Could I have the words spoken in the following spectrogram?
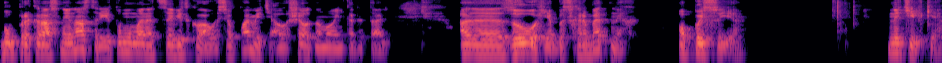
був прекрасний настрій, і тому в мене це відклалося в пам'яті, але ще одна маленька деталь. Е, зоологія безхребетних описує не тільки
